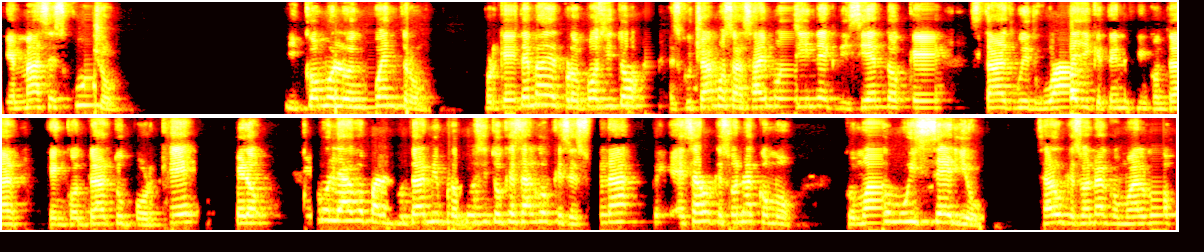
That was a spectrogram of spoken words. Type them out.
que más escucho. ¿Y cómo lo encuentro? Porque el tema del propósito, escuchamos a Simon Sinek diciendo que start with why y que tienes que encontrar, encontrar tu por qué, pero ¿cómo le hago para encontrar mi propósito? Que es algo que se suena, es algo que suena como, como algo muy serio, es algo que suena como algo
